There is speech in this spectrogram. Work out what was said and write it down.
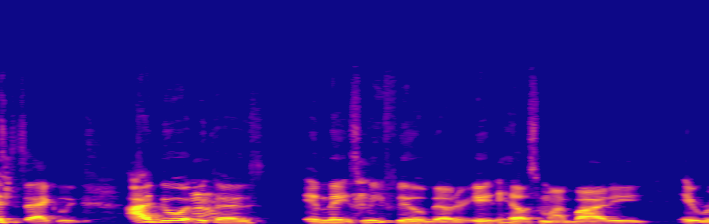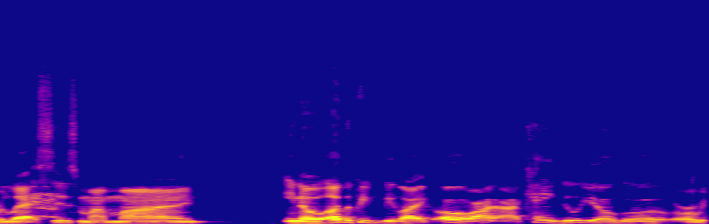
exactly. I do it because it makes me feel better. It helps my body. It relaxes my mind. You know, other people be like, "Oh, I, I can't do yoga," or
